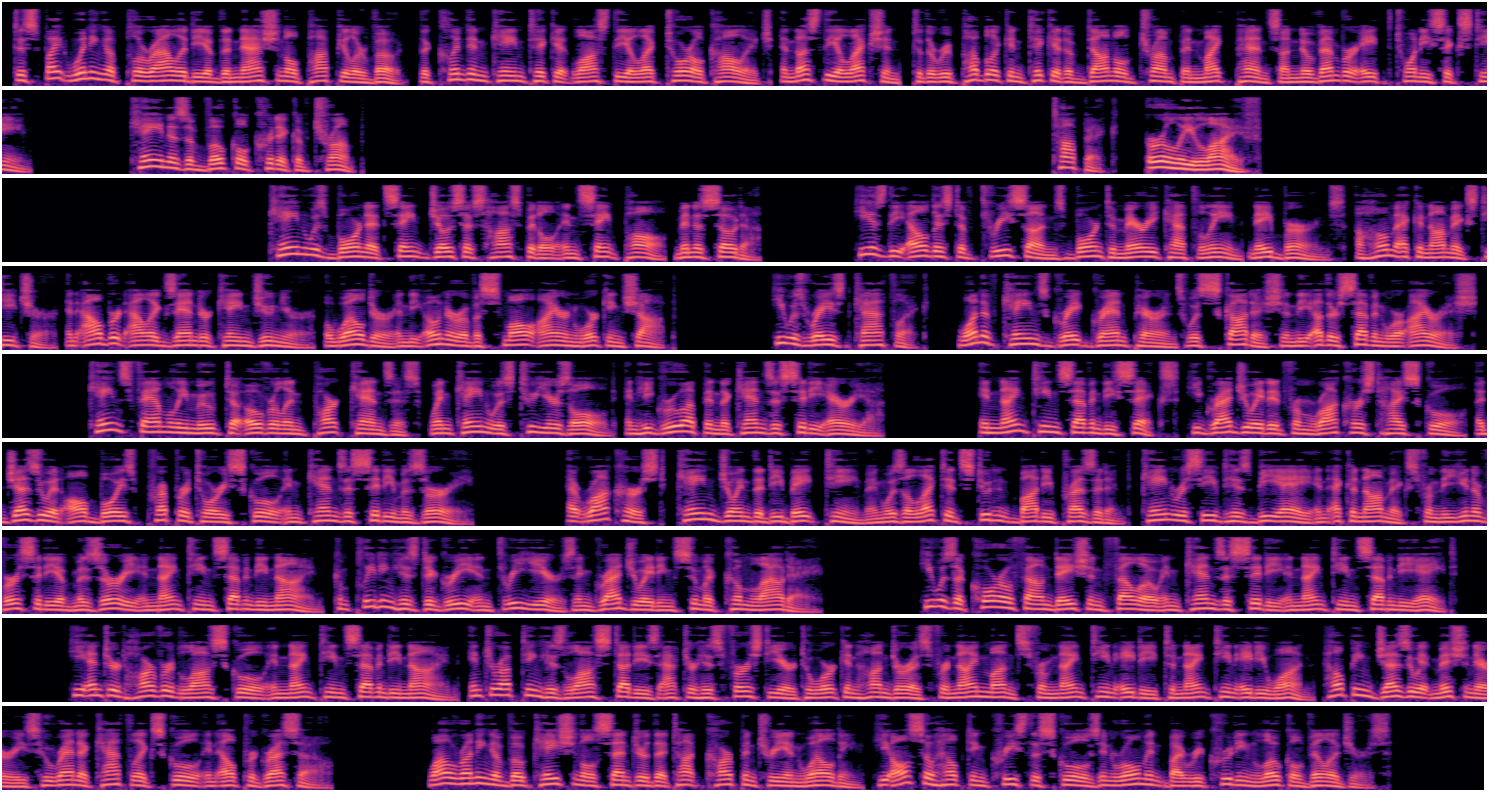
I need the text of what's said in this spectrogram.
Despite winning a plurality of the national popular vote, the Clinton-Kaine ticket lost the Electoral College, and thus the election, to the Republican ticket of Donald Trump and Mike Pence on November 8, 2016. Kaine is a vocal critic of Trump. Early life Kaine was born at St. Joseph's Hospital in St. Paul, Minnesota. He is the eldest of three sons born to Mary Kathleen Burns, a home economics teacher, and Albert Alexander Kaine Jr., a welder and the owner of a small iron working shop. He was raised Catholic. One of Kaine's great-grandparents was Scottish and the other seven were Irish. Kaine's family moved to Overland Park, Kansas, when Kaine was two years old, and he grew up in the Kansas City area. In 1976, he graduated from Rockhurst High School, a Jesuit all-boys preparatory school in Kansas City, Missouri. At Rockhurst, Kaine joined the debate team and was elected student body president. Kaine received his BA in economics from the University of Missouri in 1979, completing his degree in three years and graduating summa cum laude. He was a Coro Foundation Fellow in Kansas City in 1978. He entered Harvard Law School in 1979, interrupting his law studies after his first year to work in Honduras for nine months from 1980 to 1981, helping Jesuit missionaries who ran a Catholic school in El Progreso. While running a vocational center that taught carpentry and welding, he also helped increase the school's enrollment by recruiting local villagers.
